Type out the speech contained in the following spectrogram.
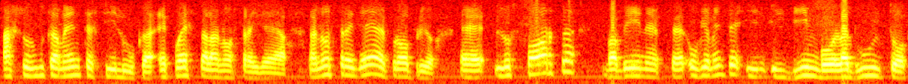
Assolutamente sì Luca, è questa la nostra idea. La nostra idea è proprio eh, lo sport va bene, per, ovviamente il, il, bimbo, l'adulto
